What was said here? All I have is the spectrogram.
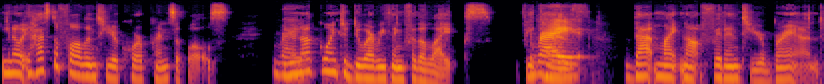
you know, it has to fall into your core principles. Right. You're not going to do everything for the likes because right. that might not fit into your brand.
